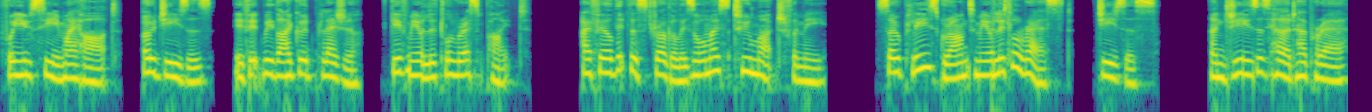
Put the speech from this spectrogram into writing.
for you see my heart, O Jesus, if it be thy good pleasure, give me a little respite. I feel that the struggle is almost too much for me. So please grant me a little rest, Jesus. And Jesus heard her prayer,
